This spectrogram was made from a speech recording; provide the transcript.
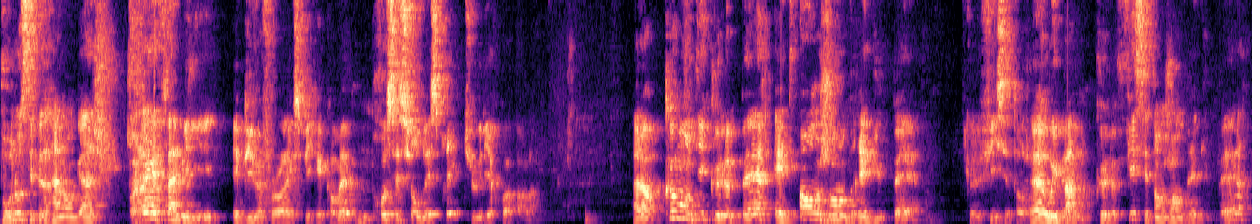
pour nous, c'est peut-être un langage très Voilà. familier. Et puis il va falloir l'expliquer quand même. Hmm. Procession de l'esprit, tu veux dire quoi par là? Alors, comme on dit que le Père est engendré du Père? Que le Fils est en Euh, Oui, pardon, que le Fils est engendré du Père.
